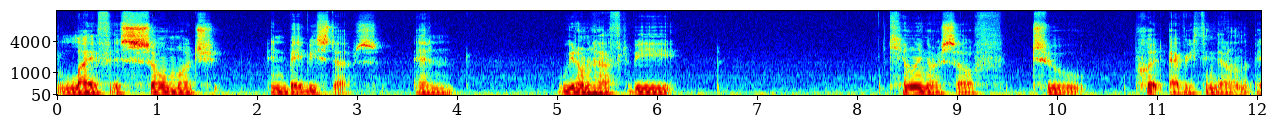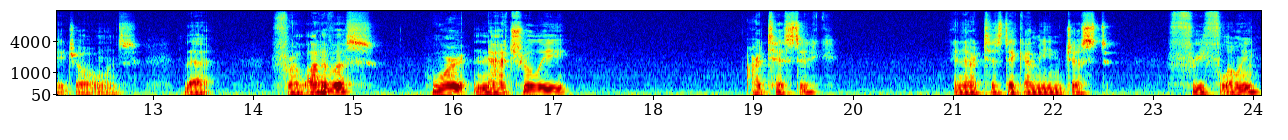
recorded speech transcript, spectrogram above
life is so much in baby steps and we don't have to be killing ourselves to put everything down on the page all at once. That for a lot of us who aren't naturally artistic, and artistic I mean just free flowing,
